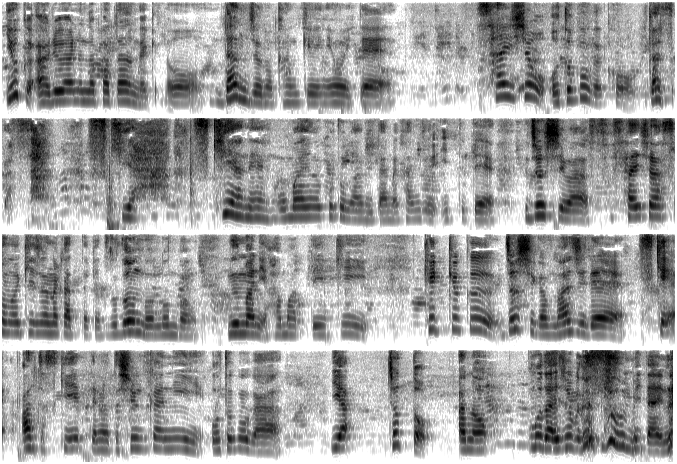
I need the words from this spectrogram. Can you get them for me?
うよくあるあるなパターンだけど男女の関係において最初男がこうガツガツさ好きや好きやねんお前のことがみたいな感じで言ってて女子は最初はその気じゃなかったけどどんどんどんどん沼にはまっていき結局女子がマジで「好きあんた好き?」ってなった瞬間に男が「いやちょっとあのもう大丈夫です」みたいな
